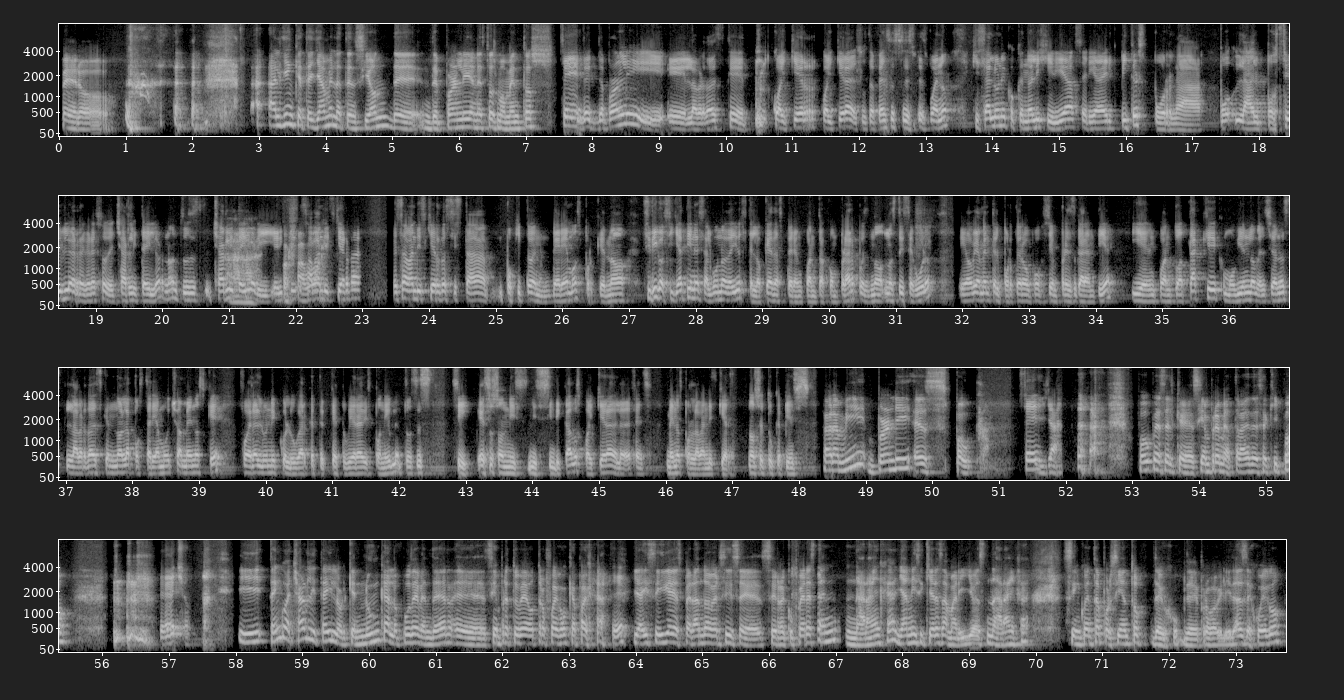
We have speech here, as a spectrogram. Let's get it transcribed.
pero ¿Alguien que te llame la atención de, de Burnley en estos momentos? Sí, de, Burnley, eh, la verdad es que cualquier, cualquiera de sus defensas es, bueno. Quizá el único que no elegiría sería Eric Peters por la, la el posible regreso de Charlie Taylor, ¿no? Entonces, Charlie ah, Taylor y Eric Peters, a la izquierda esa banda izquierda sí está un poquito en veremos, porque no, si digo, si ya tienes alguno de ellos, te lo quedas, pero en cuanto a comprar, pues no, no estoy seguro. Obviamente el portero siempre es garantía. Y en cuanto a ataque, como bien lo mencionas, la verdad es que no le apostaría mucho a menos que fuera el único lugar que, que tuviera disponible. Entonces, sí, esos son mis, mis indicados, cualquiera de la defensa, menos por la banda izquierda. No sé tú qué piensas. Para mí, Burnley es Pope. Sí. Y ya. Pope es el que siempre me atrae de ese equipo. De hecho. Y tengo a Charlie Taylor, que nunca lo pude vender. Eh, siempre tuve otro fuego que apagar. Y ahí sigue esperando a ver si se si recupera. Está en naranja, ya ni siquiera es amarillo, es naranja. 50% de, de probabilidades de juego.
